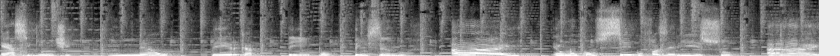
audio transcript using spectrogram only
é a seguinte: não perca tempo pensando, ai, eu não consigo fazer isso. Ai,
